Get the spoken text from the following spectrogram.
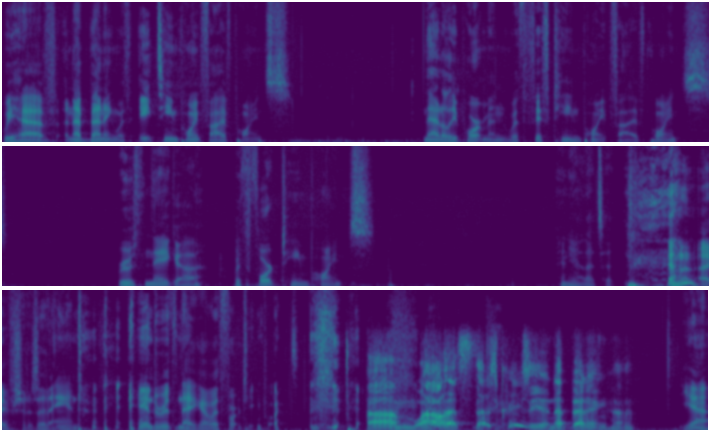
we have Annette Bening with 18.5 points, Natalie Portman with 15.5 points, Ruth Negga with 14 points. And yeah, that's it. I should have said and. and Ruth Negga with 14 points. Um, wow, that's that's crazy. Annette Bening, huh? Yeah.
